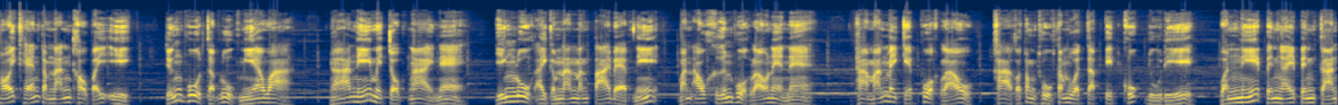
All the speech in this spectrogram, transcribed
ช้อยแค้นกำนันเข้าไปอีก จึงพูดกับลูกเมียว่า งานนี้ไม่จบง่ายแน่ ยิงลูกไอ้กำนันมันตายแบบนี้ มันเอาคืนพวกเราแน่ๆ ถ้ามันไม่เก็บพวกเรา ข้าก็ต้องถูกตำรวจจับติดคุกอยู่ดี วันนี้เป็นไงเป็นกัน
